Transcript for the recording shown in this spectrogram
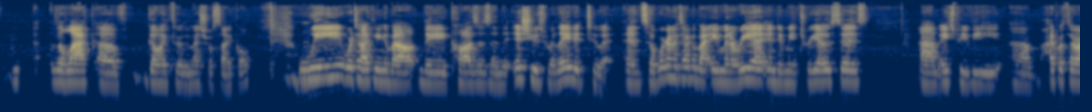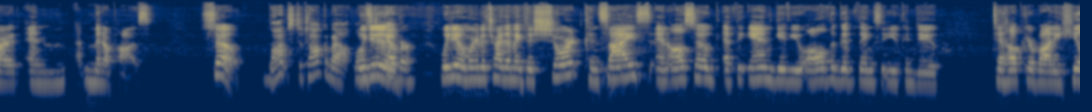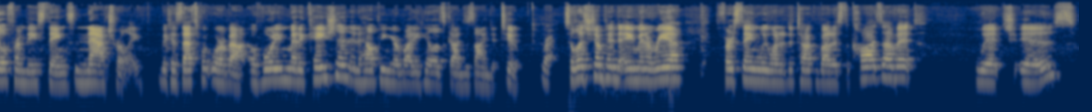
the lack of going through the menstrual cycle, we were talking about the causes and the issues related to it. And so, we're going to talk about amenorrhea, endometriosis, um, HPV, um, hypothyroid, and menopause. So, Lots to talk about. We do. cover. we do, and we're going to try to make this short, concise, and also at the end give you all the good things that you can do to help your body heal from these things naturally, because that's what we're about avoiding medication and helping your body heal as God designed it to. Right. So let's jump into amenorrhea. First thing we wanted to talk about is the cause of it, which is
